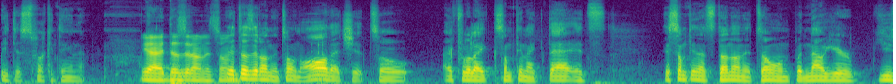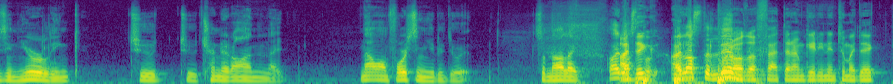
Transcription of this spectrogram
eat this fucking thing. and that. Yeah, it does it on its own. It does it on its own. All that shit. So I feel like something like that. It's it's something that's done on its own. But now you're using your link to to turn it on. Like now I'm forcing you to do it. So now like oh, I, I think I I lost the Put all the fat that I'm getting into my dick.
